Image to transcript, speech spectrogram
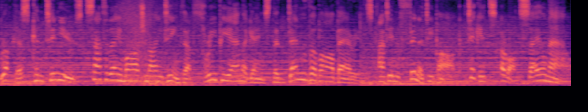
ruckus continues. Saturday, March 19th at 3 p.m. against the Denver Barbarians at Infinity Park. Tickets are on sale now.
